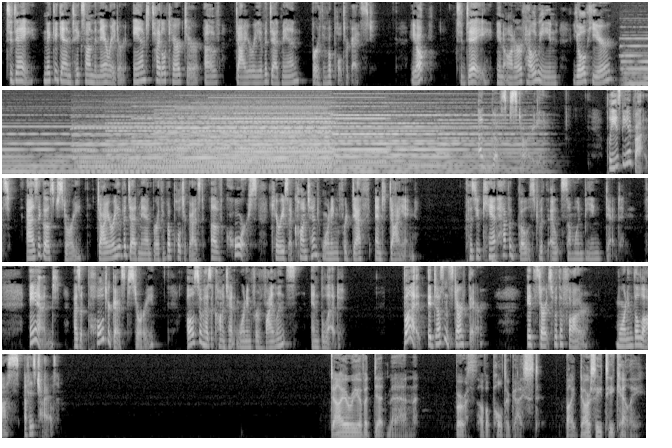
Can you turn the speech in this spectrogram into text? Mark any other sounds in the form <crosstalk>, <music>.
Today, Nik again takes on the narrator and title character of Diary of a Dead Man, Birth of a Poltergeist. Yup, today, in honor of Halloween, you'll hear. A ghost story. Please be advised, as a ghost story, Diary of a Dead Man, Birth of a Poltergeist, of course, carries a content warning for death and dying. Because you can't have a ghost without someone being dead. And, as a poltergeist story, also has a content warning for violence and blood. But it doesn't start there. It starts with a father mourning the loss of his child. Diary of a Dead Man Birth of a Poltergeist by Darcie T. Kelly.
